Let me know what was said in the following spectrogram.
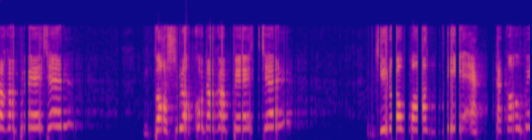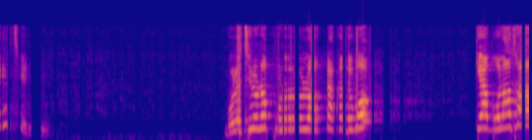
টাকা পেয়েছেন দশ লক্ষ টাকা পেয়েছেন জিরো বাদ দিয়ে এক টাকাও পেয়েছেন বলেছিল না পনেরো লাখ টাকা দেব क्या बोला था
